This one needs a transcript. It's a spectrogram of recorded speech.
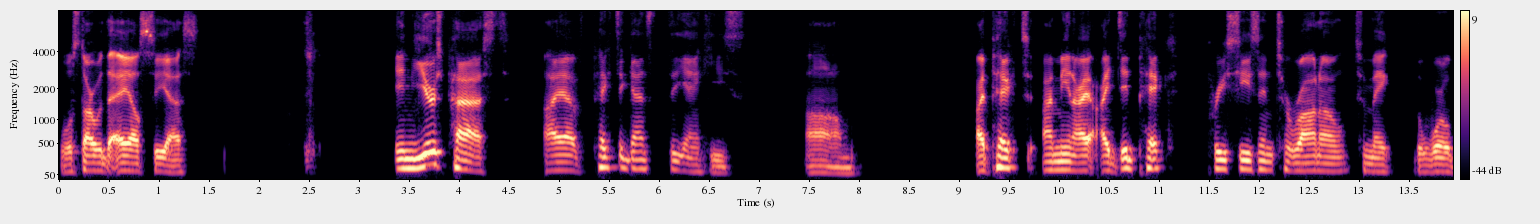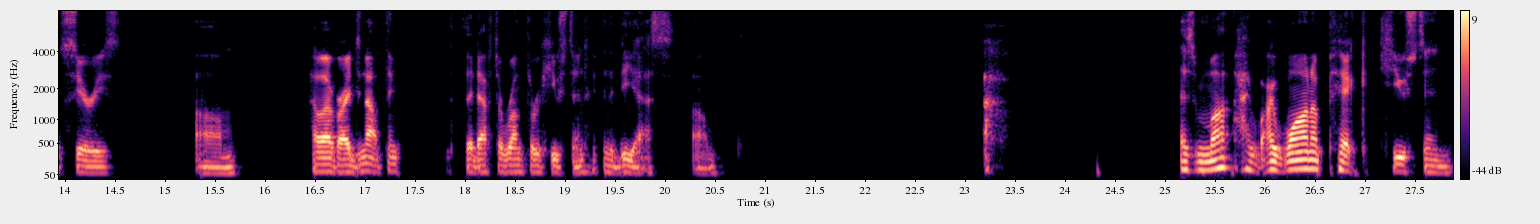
We'll start with the ALCS. In years past, I have picked against the Yankees. Um I picked, I mean, I I did pick preseason Toronto to make the World Series. Um however, I did not think they'd have to run through Houston in the DS. Um as much I, I want to pick Houston.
